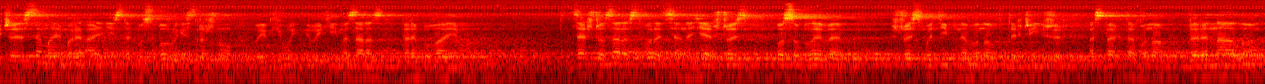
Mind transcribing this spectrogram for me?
І через це маємо реальність таку сувору і страшну, у якій, ми зараз перебуваємо. Це, що зараз твориться, не є щось особливе, щось подібне, воно в тих чи інших аспектах воно виринало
